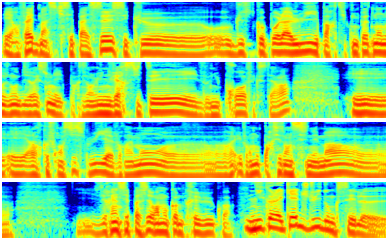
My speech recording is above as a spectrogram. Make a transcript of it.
Et en fait, ben, ce qui s'est passé, c'est que euh, Auguste Coppola, lui, est parti complètement dans une autre direction. Il est parti dans l'université, il est devenu prof, etc. Et, et, alors que Francis, lui, est vraiment, euh, est vraiment parti dans le cinéma. Euh, rien s'est passé vraiment comme prévu. Quoi. Nicolas Cage, lui, donc c'est le,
